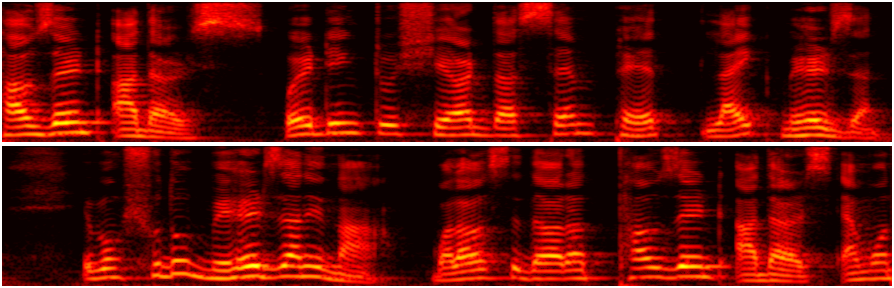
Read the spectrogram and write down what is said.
thousand others waiting to share the same faith like Meherjan এবং শুধু মেহেরজানই না, বলা হচ্ছে দেওয়ার আর থাউজেন্ড আদার্স এমন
